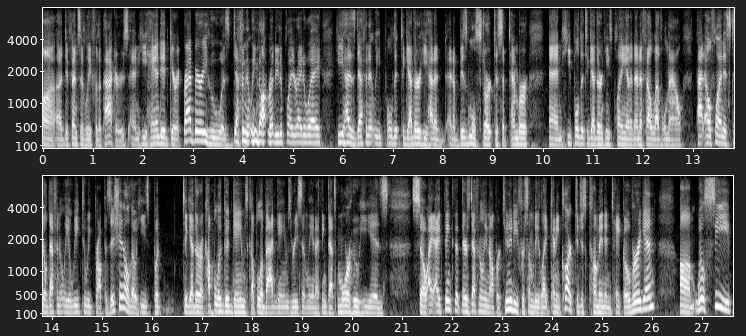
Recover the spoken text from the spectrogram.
uh, uh, defensively for the Packers, and he handed Garrett Bradbury, who was definitely not ready to play right away. He has definitely pulled it together. He had a, an abysmal start to September, and he pulled it together, and he's playing at an NFL level now. Pat Elflein is still definitely a week to week proposition, although he's put together a couple of good games, a couple of bad games recently, and I think that's more who he is. So I, I, think that there's definitely an opportunity for somebody like Kenny Clark to just come in and take over again. Um, we'll see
